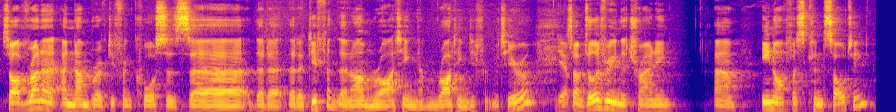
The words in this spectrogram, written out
so I've run a, a number of different courses uh, that are that are different. That I'm writing, I'm writing different material. Yep. So I'm delivering the training. Um, in office consulting,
